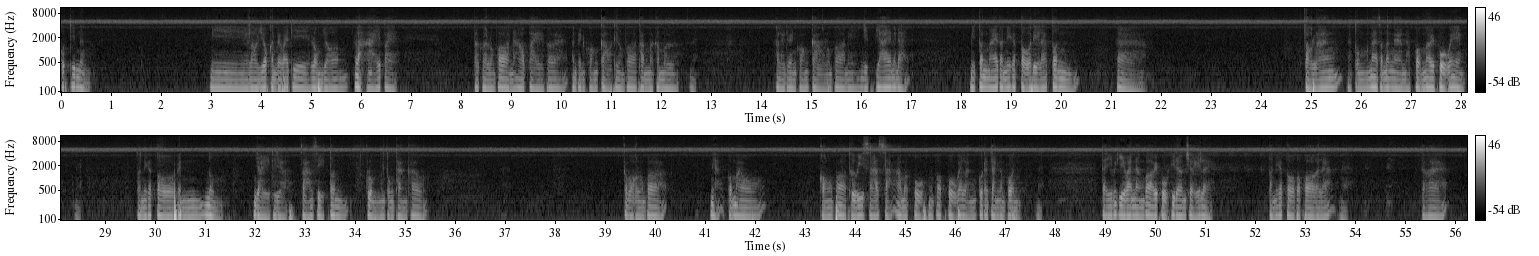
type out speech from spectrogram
กุดที่หนึ่ง มีเรายกกันไปไว้ที่ลงย้อมละหายไป ปรากฏหลวงพ่อนะเอาไปเพราะว่ามันเป็นของเก่าที่หลวงพ่อทำมากับมืออะไรที่เป็นของเก่าหลวงพ่อนี่หยิบย้ายไม่ได้ มีต้นไม้ตอนนี้ก็โตดีแล้ว ต้นเต่าล้างตรงหน้าสำนักงงานนะผมเอาไปปลูกไว้เอง ตอนนี้ก็โตเป็นหนุ่มใหญ่ทีเดียวสามสี่ต้นกลุ่มตรงทางเข้า ก็บอกหลวงพ่อเนี่ยผมเอาของหลวงพ่อถือวิสาสะเอามาปลูกหลวงพ่อปลูกไว้หลังกุฎาจารย์กำพล แต่อีกไม่กี่วันนางพ่อไปปลูกที่เดิมเฉยเลย ตอนนี้ก็โตพอๆกันแล้วนะแต่ว่า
